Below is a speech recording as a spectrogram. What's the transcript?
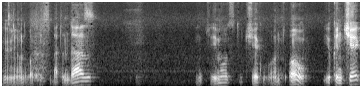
wonder what this button does. Three modes to check one. Oh, you can check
